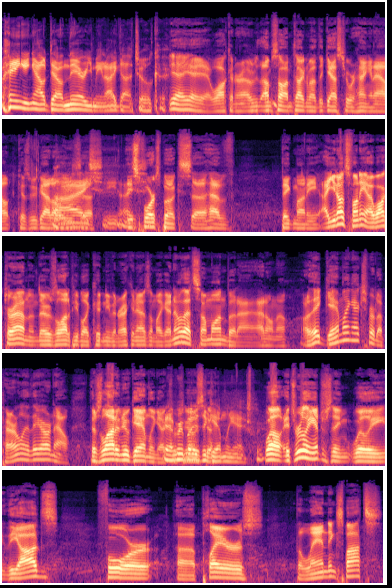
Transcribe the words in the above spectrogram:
Hanging out down there, you mean? I got you. Okay. Yeah, yeah, yeah. Walking around. I'm sorry. I'm talking about the guests who were hanging out because we've got all I these uh, see, these see. sports books uh, have big money. Uh, you know, it's funny. I walked around and there was a lot of people I couldn't even recognize. I'm like, I know that's someone, but I, I don't know. Are they gambling expert? Apparently, they are now. There's a lot of new gambling experts. Everybody's a good. gambling expert. Well, it's really interesting, Willie. The odds for uh, players, the landing spots,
